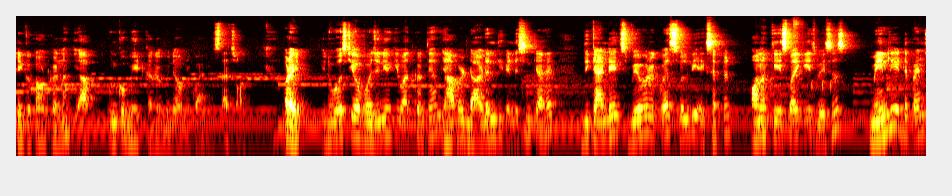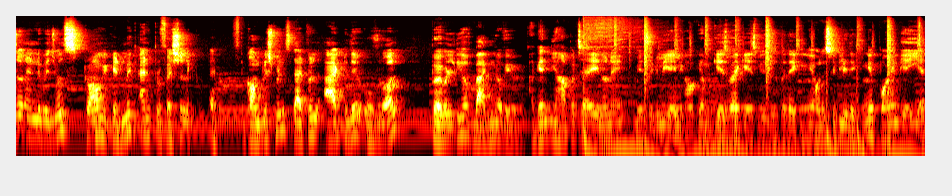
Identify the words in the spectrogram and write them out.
टेक अकाउंट करना कि आप उनको मीट कर रहे हो minimum requirements that's all right University of Virginia की बात करते हैं यहाँ पर डार्डन की कंडीशन क्या है? The candidates waiver request will be accepted on a case by case basis mainly it depends on individual strong academic and professional accomplishments that will add to their overall probability of bagging a waiver again यहाँ पर चाहे इन्होंने बेसिकली यही लिखा हो कि हम केस बाय केस बेसिस पे देखेंगे होलिस्टिकली देखेंगे पॉइंट यही है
